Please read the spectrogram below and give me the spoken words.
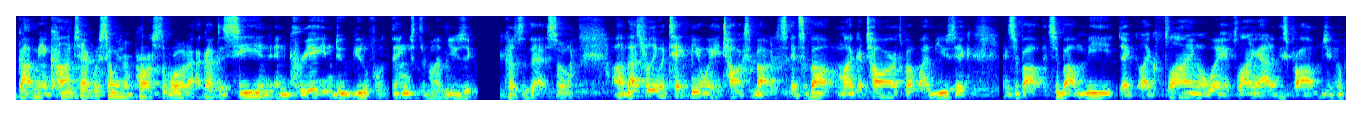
got me in contact with so many different parts of the world i got to see and, and create and do beautiful things through my music because of that. So um, that's really what Take Me Away talks about. It's, it's about my guitar. It's about my music. It's about it's about me like like flying away, flying out of these problems. You know,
